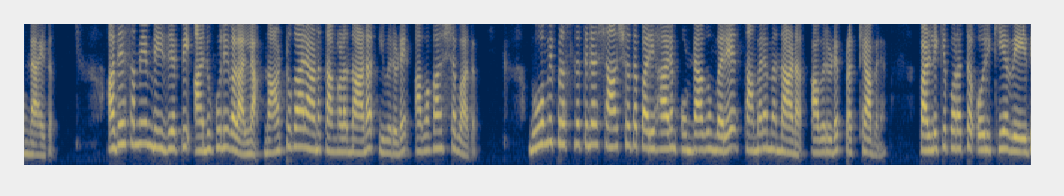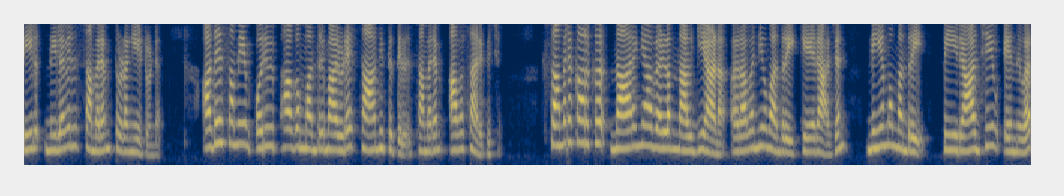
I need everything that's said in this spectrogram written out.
ഉണ്ടായത്. അതേസമയം ബി ജെ പി അനുകൂലികളല്ല നാട്ടുകാരാണ് തങ്ങളെന്നാണ് ഇവരുടെ അവകാശവാദം. ഭൂമി പ്രശ്നത്തിന് ശാശ്വത പരിഹാരം ഉണ്ടാകും വരെ സമരമെന്നാണ് അവരുടെ പ്രഖ്യാപനം. പള്ളിക്ക് പുറത്ത് ഒരുക്കിയ വേദിയിൽ നിലവിൽ സമരം തുടങ്ങിയിട്ടുണ്ട്. അതേസമയം ഒരു വിഭാഗം മന്ത്രിമാരുടെ സാന്നിധ്യത്തിൽ സമരം അവസാനിപ്പിച്ചു. സമരക്കാർക്ക് നാരങ്ങ വെള്ളം നൽകിയാണ് റവന്യൂ മന്ത്രി കെ രാജൻ നിയമമന്ത്രി പി രാജീവ് എന്നിവർ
